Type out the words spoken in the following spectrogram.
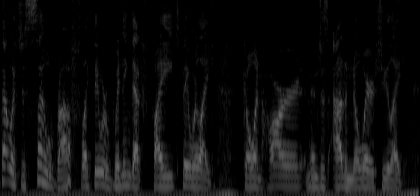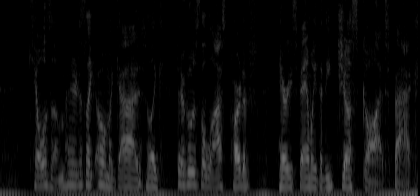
that was just so rough. Like they were winning that fight. They were like going hard, and then just out of nowhere, she like kills him, and you're just like, oh my god. Like there goes the last part of Harry's family that he just got back.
